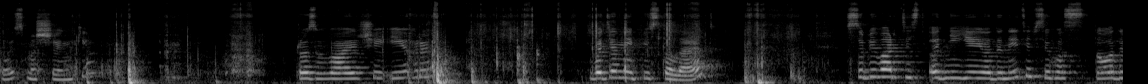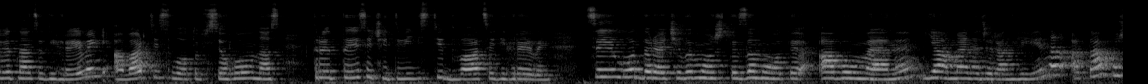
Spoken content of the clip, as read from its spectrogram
Ось машинки. Розвиваючі ігри. Водяний пістолет. Собівартість однієї одиниці всього 119 гривень, а вартість лоту всього у нас 3220 гривень. Цей лот, до речі, ви можете замовити або в мене, я менеджер Ангеліна, а також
